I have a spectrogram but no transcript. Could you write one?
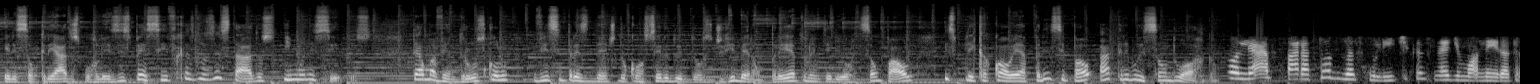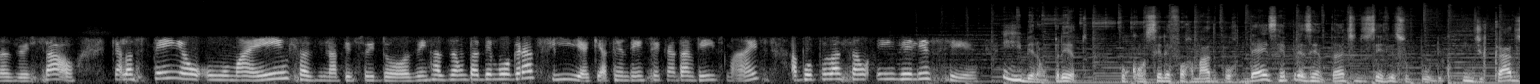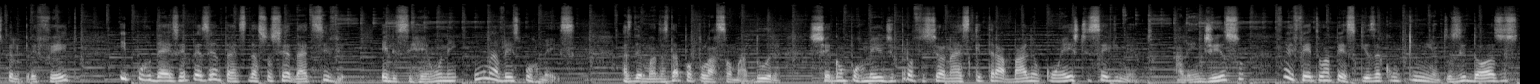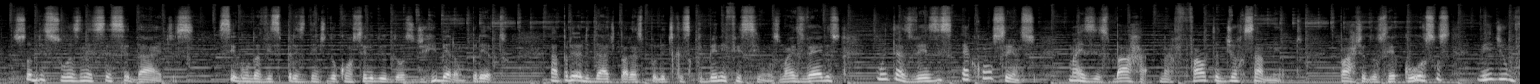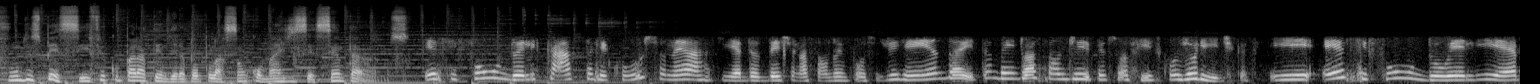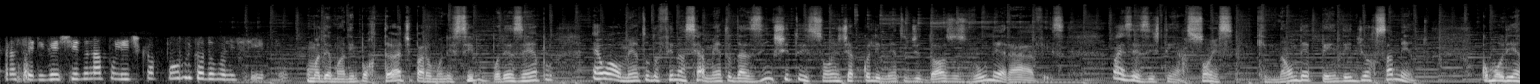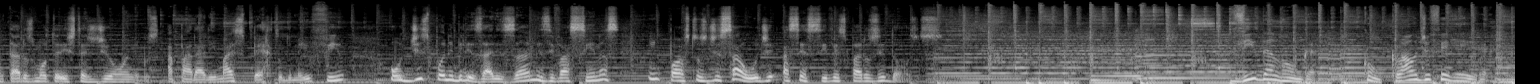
Eles são criados por leis específicas dos estados e municípios. Thelma Vendrúscolo, vice-presidente do Conselho do Idoso de Ribeirão Preto, no interior de São Paulo, explica qual é a principal atribuição do órgão. Olhar para todas as políticas, né, de maneira transversal, que elas tenham uma ênfase na pessoa idosa em razão da demografia, que a tendência é cada vez mais a população envelhecer. Em Ribeirão Preto, o conselho é formado por 10 representantes do serviço público indicados pelo prefeito e por 10 representantes da sociedade civil. Eles se reúnem uma vez por mês. As demandas da população madura chegam por meio de profissionais que trabalham com este segmento. Além disso, foi feita uma pesquisa com 500 idosos sobre suas necessidades. Segundo a vice-presidente do Conselho do Idoso de Ribeirão Preto, a prioridade para as políticas que beneficiam os mais velhos muitas vezes é consenso, mas esbarra na falta de orçamento. Parte dos recursos vem de um fundo específico para atender a população com mais de 60 anos. Esse fundo ele capta recurso, né, que é da destinação do imposto de renda e também doação de pessoa física ou jurídica. E esse fundo ele é para ser investido na política pública do município. Uma demanda importante para o município, por exemplo, é o aumento do financiamento das instituições de acolhimento de idosos vulneráveis mas existem ações que não dependem de orçamento, como orientar os motoristas de ônibus a pararem mais perto do meio-fio ou disponibilizar exames e vacinas em postos de saúde acessíveis para os idosos. Vida Longa, com Cláudio Ferreira.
